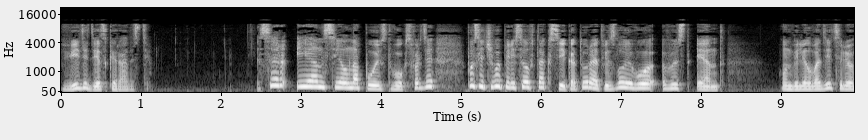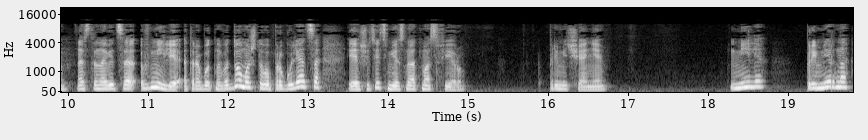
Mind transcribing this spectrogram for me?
в виде детской радости». Сэр Иоанн сел на поезд в Оксфорде, после чего пересел в такси, которое отвезло его в Ист-Энд. Он велел водителю остановиться в миле от работного дома, чтобы прогуляться и ощутить местную атмосферу. Примечание. Миля — примерно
